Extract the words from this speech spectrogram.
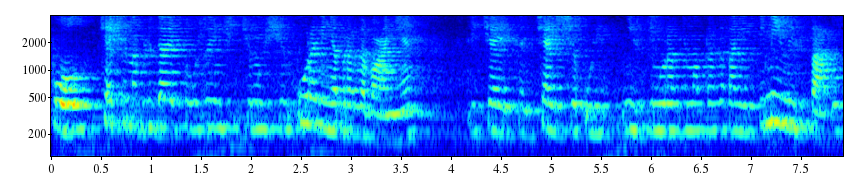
пол чаще наблюдается у женщин, чем у мужчин, уровень образования встречается чаще у лиц с низким уровнем образования, семейный статус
